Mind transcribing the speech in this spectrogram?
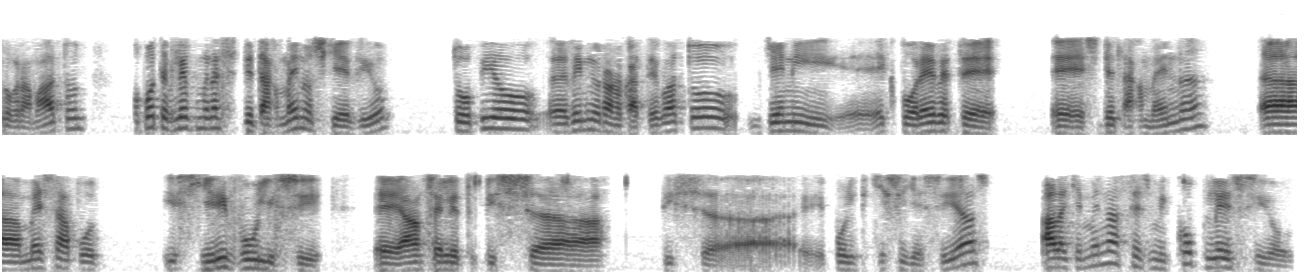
προγραμμάτων. Οπότε βλέπουμε ένα συντεταγμένο σχέδιο, το οποίο δεν είναι ουρανοκατέβατο, βγαίνει, εκπορεύεται συντεταγμένα μέσα από ισχυρή βούληση, αν θέλετε, της, της πολιτικής ηγεσίας, αλλά και με ένα θεσμικό πλαίσιο,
